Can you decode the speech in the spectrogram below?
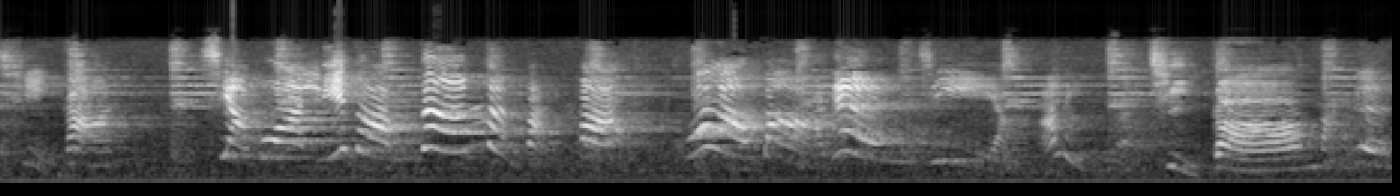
岂敢！下官理当登门拜访，何劳大人驾临？岂敢！大人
